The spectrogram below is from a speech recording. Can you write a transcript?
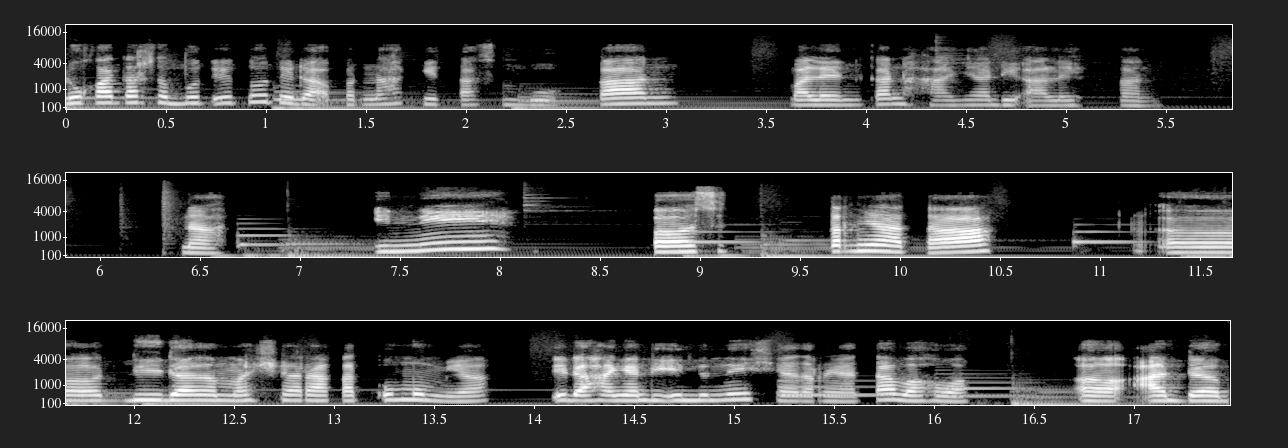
luka tersebut itu tidak pernah kita sembuhkan melainkan hanya dialihkan. Nah ini uh, ternyata uh, di dalam masyarakat umum ya tidak hanya di Indonesia ternyata bahwa uh, ada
